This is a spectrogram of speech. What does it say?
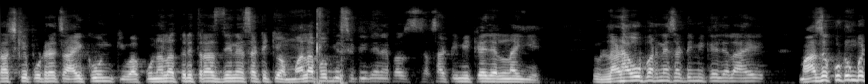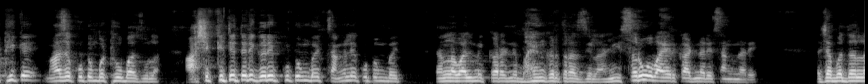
राजकीय पुढाऱ्याचं ऐकून किंवा कुणाला तरी त्रास देण्यासाठी किंवा मला पब्लिसिटी देण्यासाठी मी केलेलं नाहीये. लढा उभारण्यासाठी मी केलेला आहे. माझं कुटुंब ठीक आहे. माझं कुटुंब ठेवू बाजूला. असे कितीतरी गरीब कुटुंब आहेत चांगले कुटुंब आहेत. त्यांना वाल्मिक भयंकर त्रास दिला आणि मी सर्व बाहेर काढणारे सांगणारे त्याच्याबद्दल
